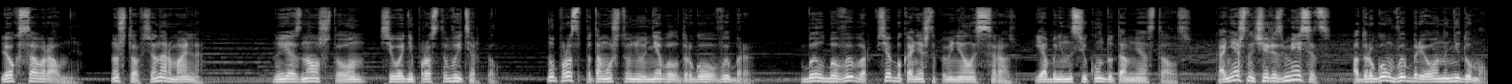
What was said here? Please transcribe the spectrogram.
Леха соврал мне. «Ну что, все нормально». Но я знал, что он сегодня просто вытерпел. Ну, просто потому, что у него не было другого выбора. Был бы выбор, все бы, конечно, поменялось сразу. Я бы ни на секунду там не остался. Конечно, через месяц о другом выборе он и не думал.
